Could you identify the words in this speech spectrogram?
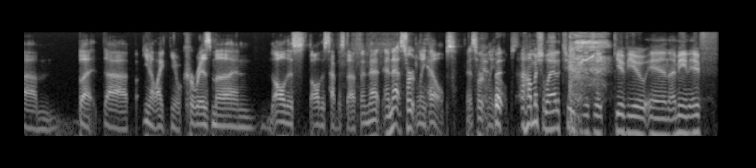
Um, but uh, you know, like you know, charisma and all this all this type of stuff, and that and that certainly helps. That certainly but helps. How much latitude does it give you in? I mean, if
